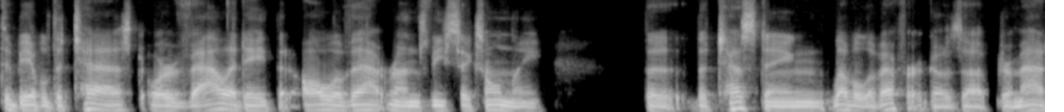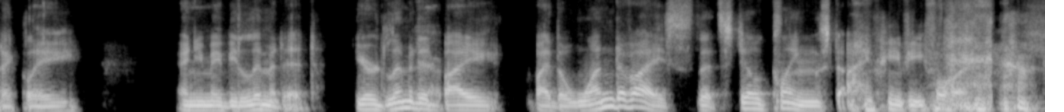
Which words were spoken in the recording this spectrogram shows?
to be able to test or validate that all of that runs v6 only the the testing level of effort goes up dramatically and you may be limited you're limited yeah. by by the one device that still clings to IPv4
